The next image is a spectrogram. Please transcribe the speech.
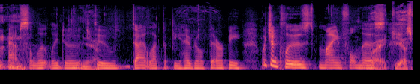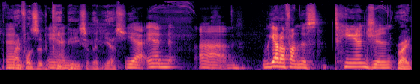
absolutely. Do Yeah. do dialectical behavioral therapy, which includes mindfulness. Right, yes. and- Mindfulness is a key and- piece of it, yes. Yeah, and um, we got off on this tangent Right.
